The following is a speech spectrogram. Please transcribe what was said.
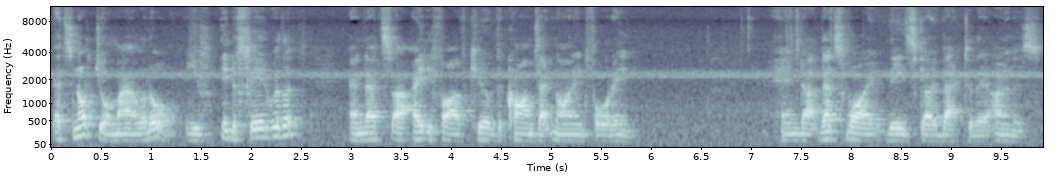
That's not your mail at all. You've interfered with it and that's uh, 85Q of the Crimes Act 1914 and uh, that's why these go back to their owners.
